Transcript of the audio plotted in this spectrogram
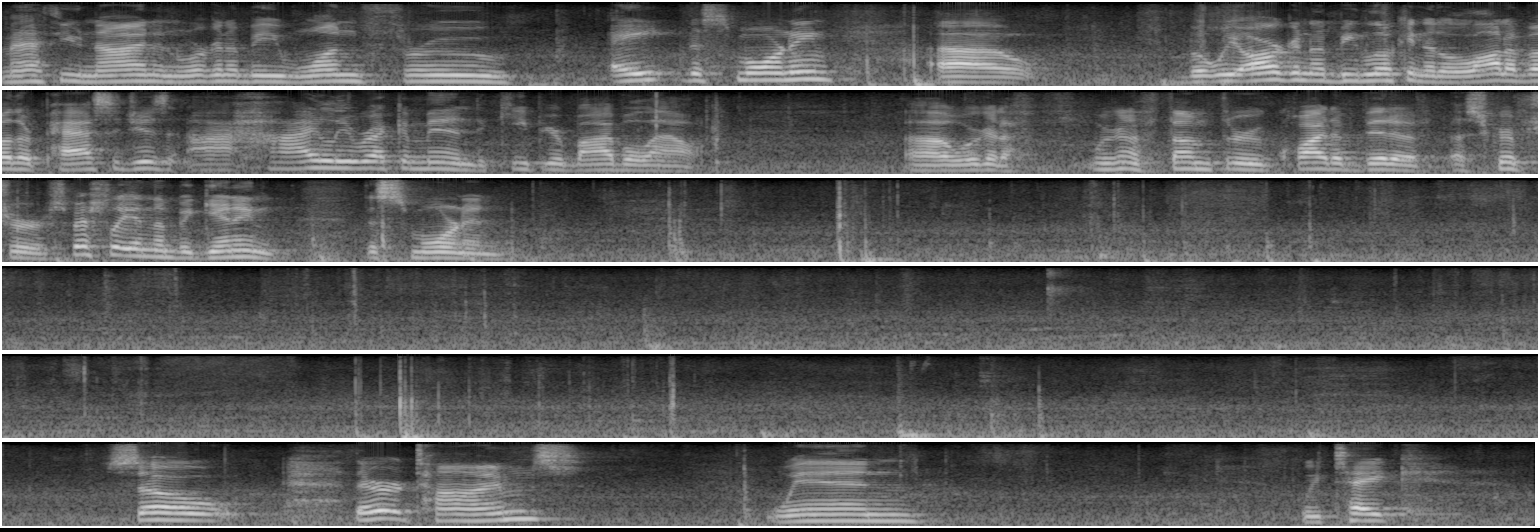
Matthew 9, and we're going to be 1 through 8 this morning. Uh, but we are going to be looking at a lot of other passages. I highly recommend to keep your Bible out. Uh, we're going to we're going to thumb through quite a bit of, of scripture, especially in the beginning this morning. So, there are times when we take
